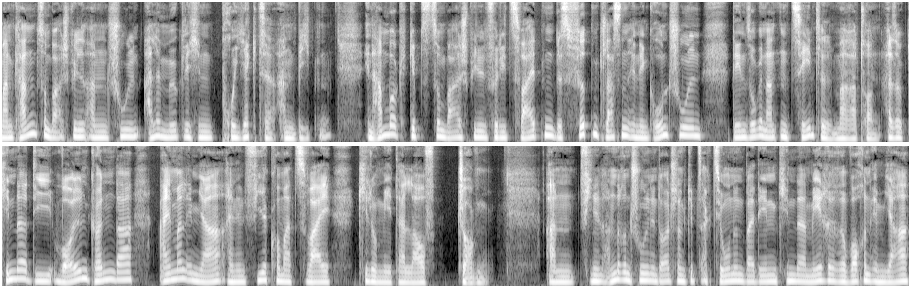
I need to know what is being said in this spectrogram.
Man kann zum Beispiel an Schulen alle möglichen Projekte anbieten. In Hamburg gibt es zum Beispiel für die zweiten bis vierten Klassen in den Grundschulen den sogenannten Zehntelmarathon. Also Kinder, die wollen, können da einmal im Jahr einen 4,2 Kilometer Lauf joggen. An vielen anderen Schulen in Deutschland gibt es Aktionen, bei denen Kinder mehrere Wochen im Jahr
